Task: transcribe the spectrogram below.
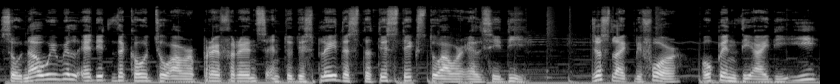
So now we will edit the code to our preference and to display the statistics to our LCD. Just like before, open the IDE,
